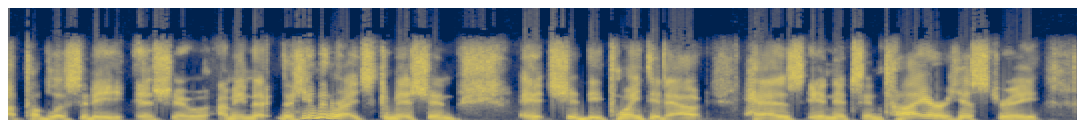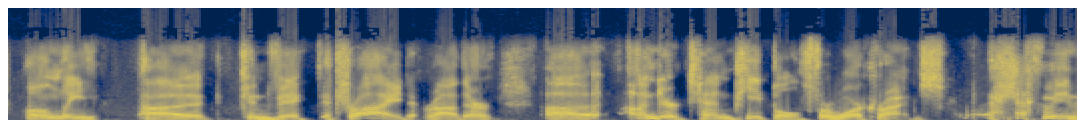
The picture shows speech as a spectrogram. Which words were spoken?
a publicity issue. I mean, the, the Human Rights Commission, it should be pointed out, has in its entire history only uh, convict tried rather uh, under 10 people for war crimes i mean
